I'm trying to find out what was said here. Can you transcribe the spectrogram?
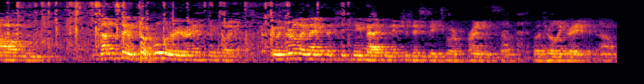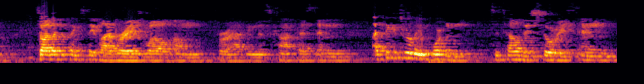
um, not to say I'm so foolery or anything, but it was really nice that she came back and introduced me to her friends. So it was really great. Um, so I'd like to thank State Library as well um, for having this contest, and I think it's really important to tell these stories and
